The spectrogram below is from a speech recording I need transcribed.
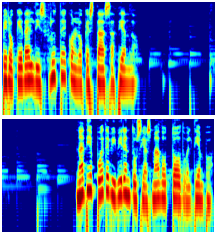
pero queda el disfrute con lo que estás haciendo. Nadie puede vivir entusiasmado todo el tiempo.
